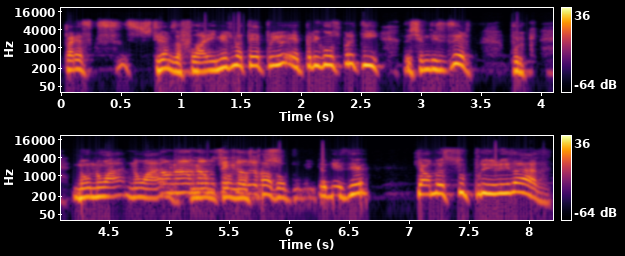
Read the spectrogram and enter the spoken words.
parece que se estivermos a falar em mesmo até é perigoso para ti. Deixa-me dizer-te. Porque não, não há. Não, há, não, não, não, não, não, não estás, obviamente, a dizer que há uma superioridade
